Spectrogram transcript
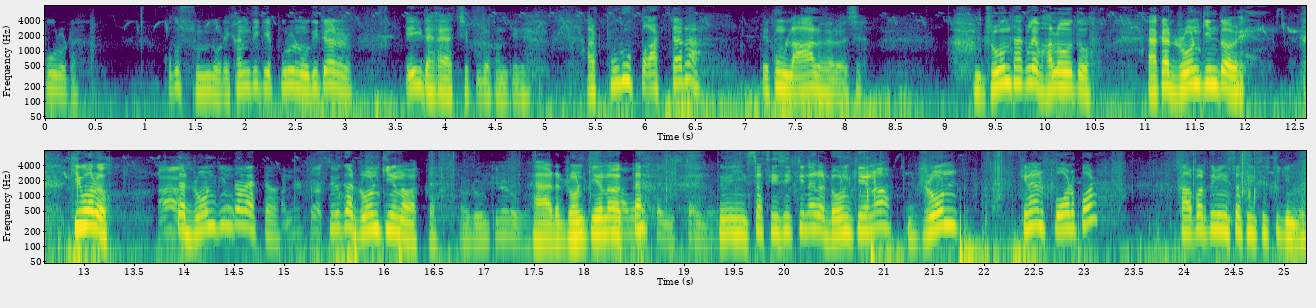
পুরোটা। কত সুন্দর। এখান থেকে পুরো নদীটার এই দেখা যাচ্ছে পুরো এখান থেকে। আর পুরো পাড়টা না এরকম লাল হয়ে রয়েছে। ড্রোন থাকলে ভালো হতো। একটা ড্রোন কিনতে হবে। কি বলো? একটা ড্রোন কিনতে হবে একটা। তুমি একটা ড্রোন কিনে নাও একটা। ড্রোন কিনে নেব? হ্যাঁ একটা ড্রোন কিনে নাও একটা। তুমি ইনস্টা থ্রি সিক্সটি না একটা ড্রোন কিনে নাও। ড্রোন কেনার পর পর তারপর তুমি ইনস্টা থ্রি সিক্সটি কিনবে।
